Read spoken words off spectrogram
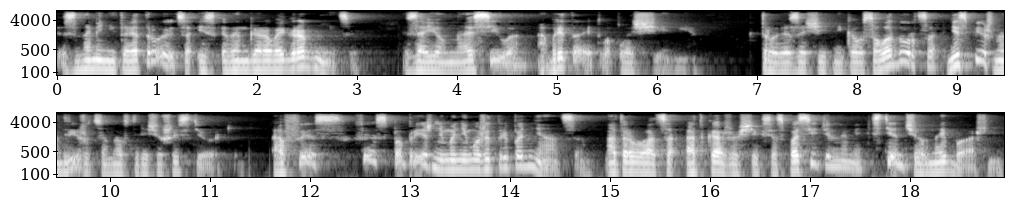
Знаменитая троица из Эвенгаровой гробницы. Заемная сила обретает воплощение. Трое защитников Саладорца неспешно движутся навстречу шестерке. А Фесс, Фесс по-прежнему не может приподняться, оторваться от кажущихся спасительными стен черной башни.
